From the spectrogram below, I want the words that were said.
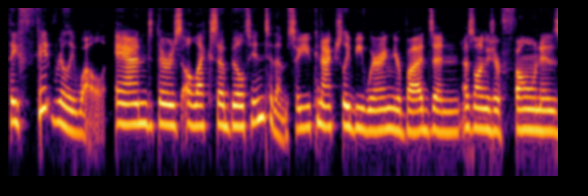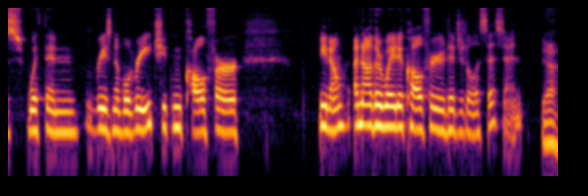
they fit really well. And there's Alexa built into them. So you can actually be wearing your buds, and as long as your phone is within reasonable reach, you can call for, you know, another way to call for your digital assistant yeah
